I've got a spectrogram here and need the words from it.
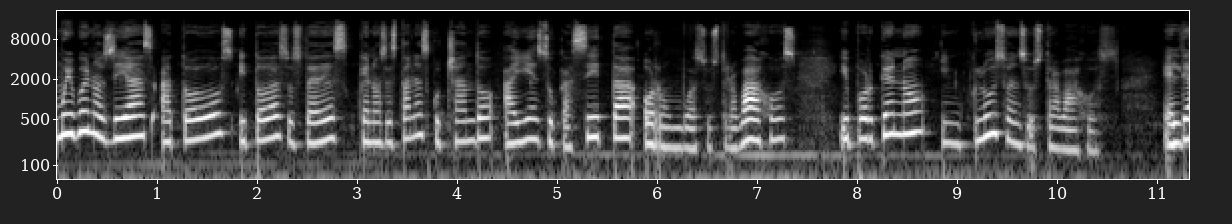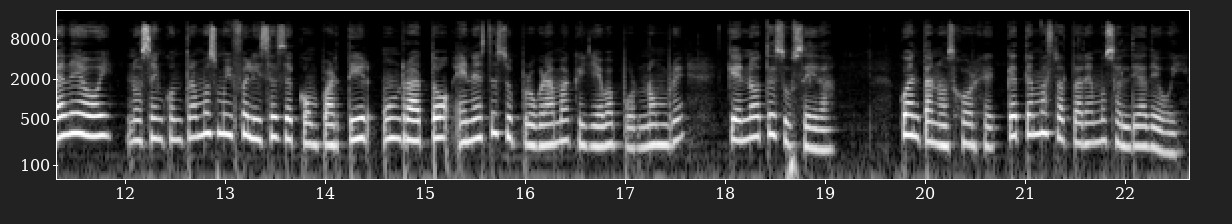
Muy buenos días a todos y todas ustedes que nos están escuchando ahí en su casita o rumbo a sus trabajos y, por qué no, incluso en sus trabajos. El día de hoy nos encontramos muy felices de compartir un rato en este subprograma que lleva por nombre Que no te suceda. Cuéntanos, Jorge, ¿qué temas trataremos el día de hoy?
